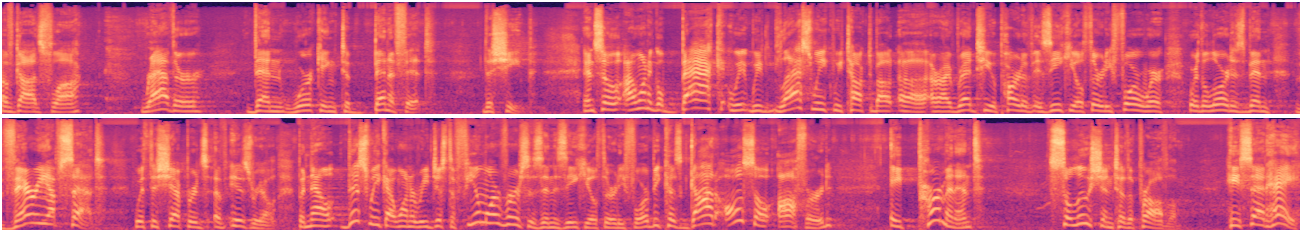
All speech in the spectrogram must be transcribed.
of God's flock rather than working to benefit the sheep. And so I want to go back. We, we, last week we talked about, uh, or I read to you part of Ezekiel 34, where, where the Lord has been very upset with the shepherds of Israel. But now this week I want to read just a few more verses in Ezekiel 34 because God also offered a permanent solution to the problem. He said, Hey,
